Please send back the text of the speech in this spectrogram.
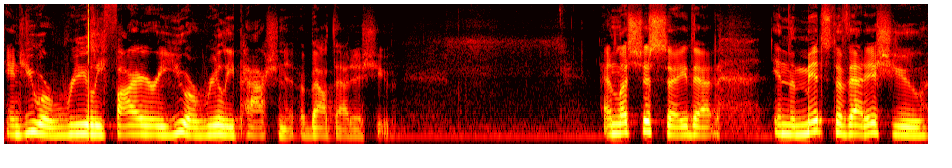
and you are really fiery, you are really passionate about that issue. And let's just say that in the midst of that issue,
